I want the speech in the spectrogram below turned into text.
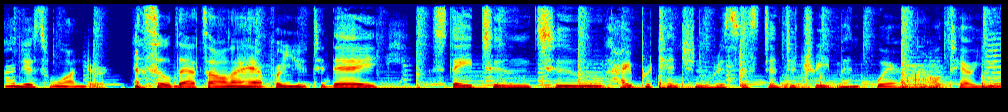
I just wonder. And so that's all I have for you today. Stay tuned to Hypertension Resistant to Treatment, where I'll tell you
